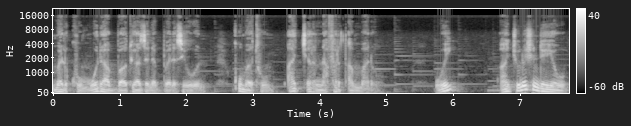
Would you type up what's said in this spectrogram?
መልኩም ወደ አባቱ ያዘነበለ ሲሆን ቁመቱም አጭርና ፈርጣማ ነው። ወይ አንቺ ነሽ እንደ የውብ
